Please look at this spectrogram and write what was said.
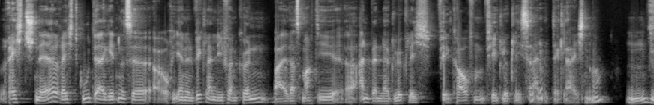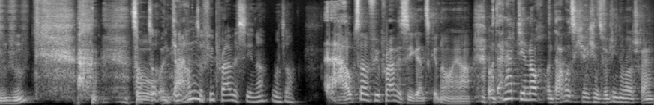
recht schnell, recht gute Ergebnisse auch ihren Entwicklern liefern können, weil das macht die äh, Anwender glücklich, viel kaufen, viel glücklich sein und dergleichen. Ne? Mhm, mhm. so, so, und genau, dann habt so viel Privacy, ne? Und so. Hauptsache für Privacy, ganz genau, ja. Und dann habt ihr noch, und da muss ich euch jetzt wirklich nochmal schreiben,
